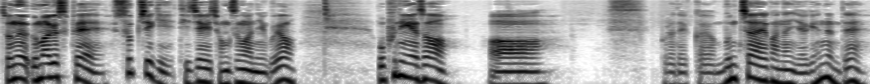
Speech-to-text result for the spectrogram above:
저는 음악의 숲의 숲지기 DJ 정승환이고요. 오프닝에서 어 뭐라 될까요? 문자에 관한 이야기 했는데,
